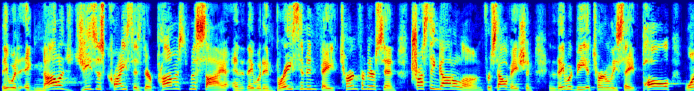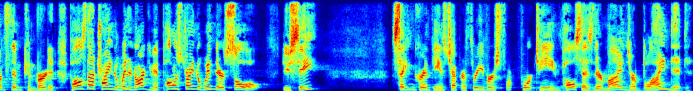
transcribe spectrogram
They would acknowledge Jesus Christ as their promised Messiah and that they would embrace him in faith, turn from their sin, trusting God alone for salvation, and they would be eternally saved. Paul wants them converted. Paul's not trying to win an argument. Paul is trying to win their soul. Do you see? 2 Corinthians chapter 3 verse 14, Paul says their minds are blinded.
